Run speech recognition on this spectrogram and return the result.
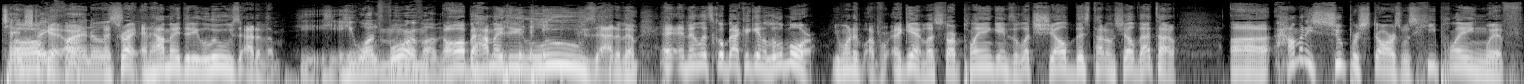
10 Oh, straight okay, all right. finals. That's right. And how many did he lose out of them? He, he he won four of them. Oh, but how many did he lose out of them? And, and then let's go back again a little more. You want to again? Let's start playing games of let's shelve this title and shelve that title. Uh, how many superstars was he playing with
